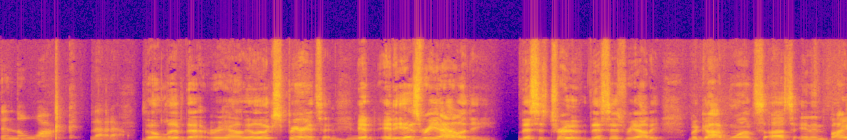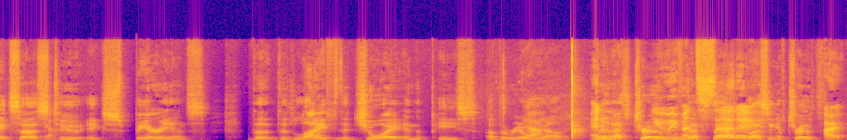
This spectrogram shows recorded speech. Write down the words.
then they'll walk that out. They'll live that reality. They'll experience it. Mm-hmm. It it is reality. This is true. This is reality. But God wants us and invites us Yeah. to experience the the life, the joy, and the peace of the real Yeah. reality. And Man, that's true. you even that's said the it. blessing of truth. I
